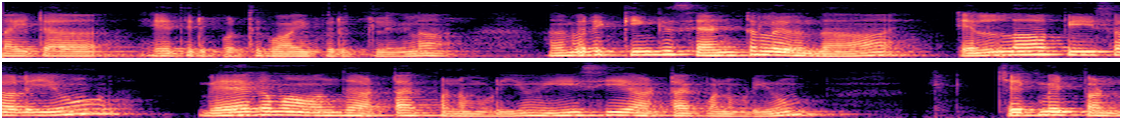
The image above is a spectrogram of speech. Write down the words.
லைட்டாக ஏற்றிட்டு போகிறதுக்கு வாய்ப்பு இருக்குது இல்லைங்களா? அது மாதிரி கிங்கு சென்டரில் இருந்தால் எல்லா பீஸாலேயும் வேகமாக வந்து அட்டாக் பண்ண முடியும். ஈஸியாக அட்டாக் பண்ண முடியும். செக்மேட் பண்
